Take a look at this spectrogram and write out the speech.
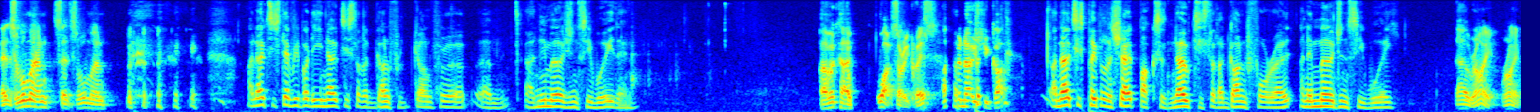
sensible man. Sensible man. I noticed everybody noticed that I'd gone for gone for um, an emergency wee then. Oh, okay. What? Sorry, Chris. I noticed you got. I noticed people in the shout box had noticed that I'd gone for a, an emergency wee. Oh, right, right.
